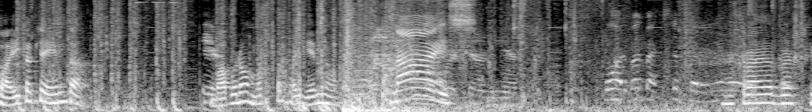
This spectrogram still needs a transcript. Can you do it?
भाई का क्या एम था बाबू राव मत कर भाई गेम में हो। नाइस ट्राई बेस्ट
